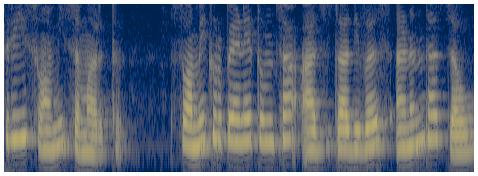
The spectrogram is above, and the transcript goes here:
श्री स्वामी समर्थ. स्वामी कृपेने तुमचा आजचा दिवस आनंदात जाऊ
